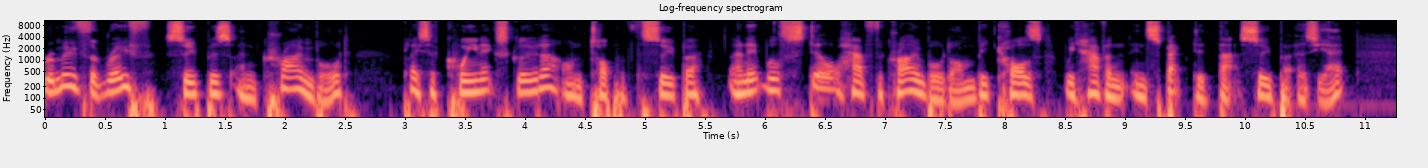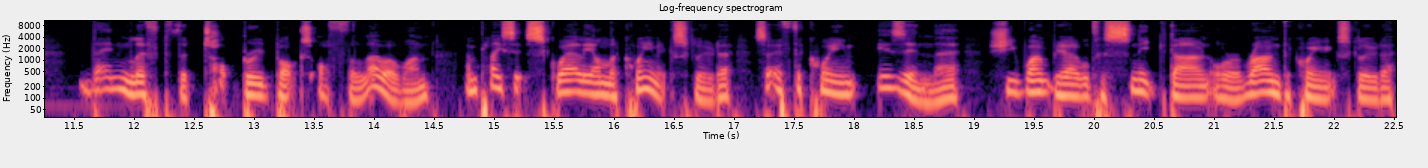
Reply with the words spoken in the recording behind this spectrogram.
Remove the roof, supers, and crown board. Place a queen excluder on top of the super, and it will still have the crown board on because we haven't inspected that super as yet. Then lift the top brood box off the lower one and place it squarely on the queen excluder so if the queen is in there, she won't be able to sneak down or around the queen excluder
